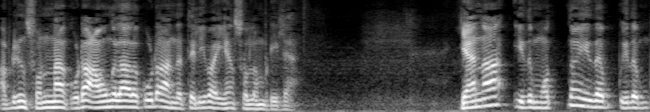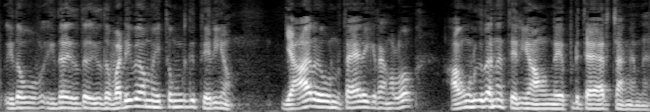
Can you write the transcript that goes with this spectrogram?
அப்படின்னு சொன்னால் கூட அவங்களால கூட அந்த தெளிவாக ஏன் சொல்ல முடியல? ஏன்னா இது மொத்தம் இதை இதை இதை இதை இதை இதை வடிவமைத்தவங்களுக்கு தெரியும். யார் ஒன்று தயாரிக்கிறாங்களோ அவங்களுக்கு தானே தெரியும் அவங்க எப்படி தயாரித்தாங்கன்னு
